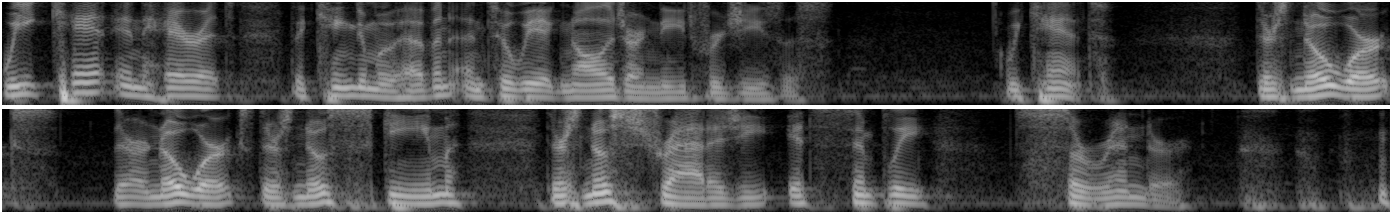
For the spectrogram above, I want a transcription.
We can't inherit the kingdom of heaven until we acknowledge our need for Jesus. We can't. There's no works. There are no works. There's no scheme. There's no strategy. It's simply surrender.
